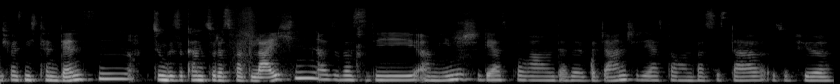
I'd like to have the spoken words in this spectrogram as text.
ich weiß nicht, Tendenzen, beziehungsweise kannst du das vergleichen? Also was die armenische Diaspora und aserbaidschanische Diaspora und was es da so für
